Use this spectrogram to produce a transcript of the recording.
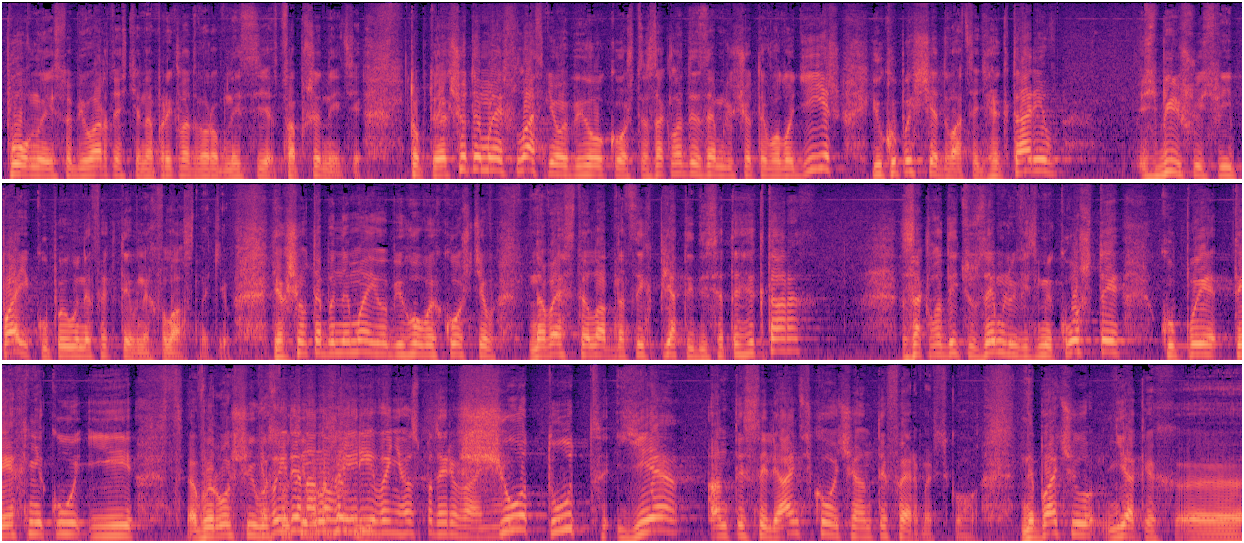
повної собівартості, наприклад, виробництва пшениці. Тобто, якщо ти маєш власні обігові кошти, заклади землю, що ти володієш, і купи ще 20 гектарів, збільшуй свій пай купи у неефективних власників. Якщо в тебе немає обігових коштів навести лад на цих 50 гектарах, Заклади цю землю, візьми кошти, купи техніку і вирощуй високі Вийде на новий врожаї. рівень господарювання. Що тут є антиселянського чи антифермерського? Не бачу ніяких е,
